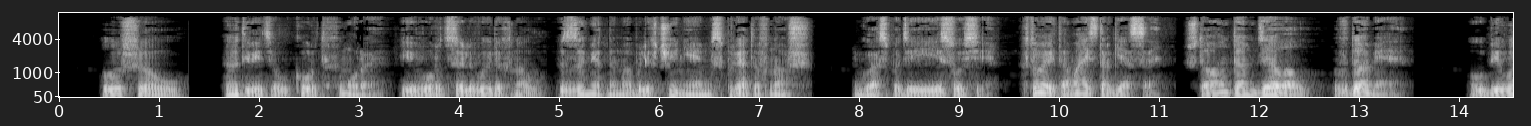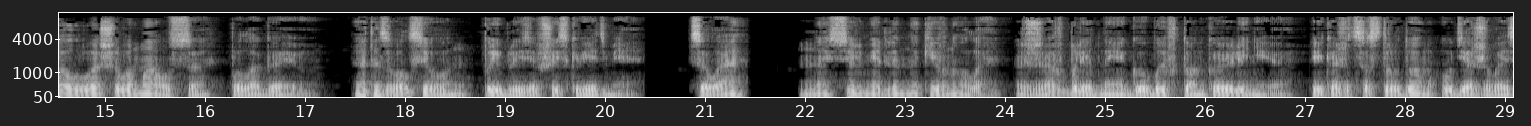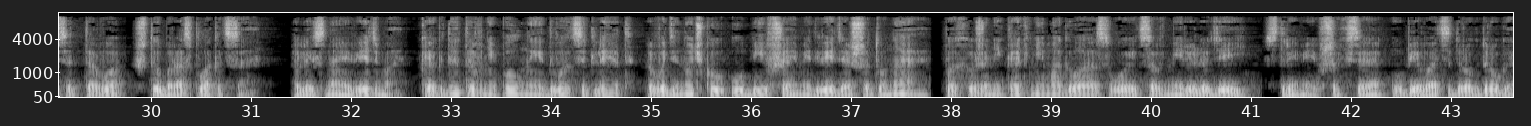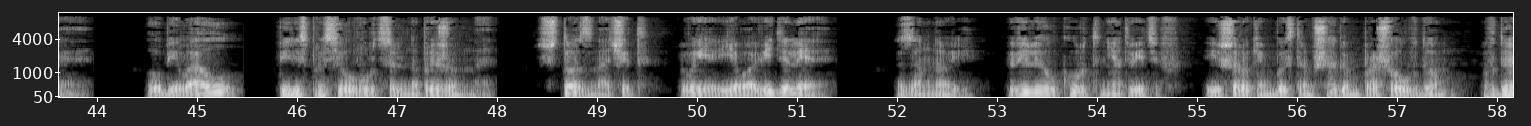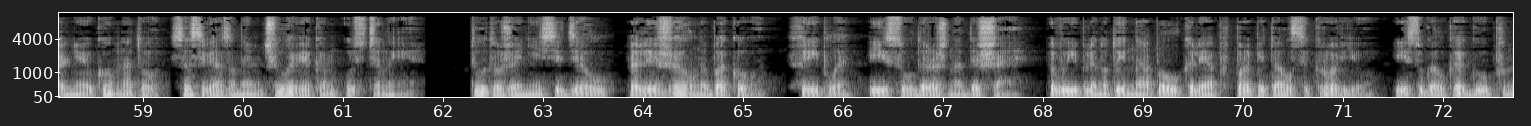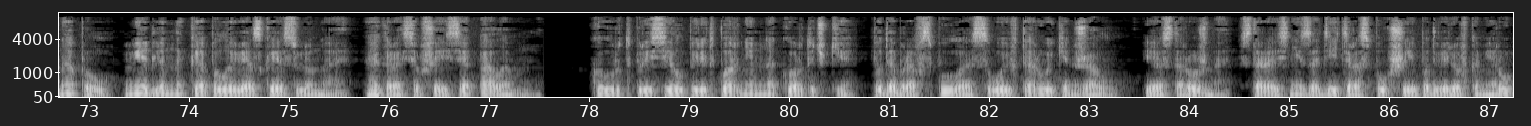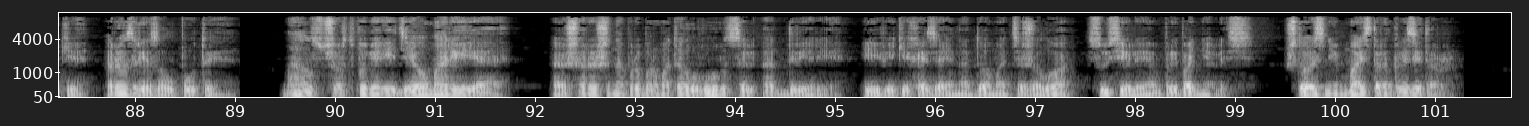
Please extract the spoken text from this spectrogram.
«Ушел», — ответил Курт хмуро, и Вурцель выдохнул, с заметным облегчением спрятав нож. «Господи Иисусе! Кто это майстер Гесса? Что он там делал? В доме?» «Убивал вашего Мауса, полагаю», — отозвался он, приблизившись к ведьме. «Цела?» Нессель медленно кивнула, сжав бледные губы в тонкую линию и, кажется, с трудом удерживаясь от того, чтобы расплакаться. Лесная ведьма, когда-то в неполные двадцать лет, в одиночку убившая медведя-шатуна, похоже, никак не могла освоиться в мире людей, стремившихся убивать друг друга. «Убивал?» – переспросил Вурцель напряженно. «Что значит? Вы его видели?» «За мной», – велел Курт, не ответив, и широким быстрым шагом прошел в дом, в дальнюю комнату со связанным человеком у стены. Тут уже не сидел, а лежал на боку, хрипло и судорожно дыша. Выплюнутый на пол кляп пропитался кровью, и с уголка губ на пол медленно капала вязкая слюна, окрасившаяся алым. Курт присел перед парнем на корточки, подобрав с пола свой второй кинжал, и осторожно, стараясь не задеть распухшие под веревками руки, разрезал путы. «Маус, черт побери, Део Мария!» Ошарашенно пробормотал Вурцель от двери, и веки хозяина дома тяжело, с усилием приподнялись. «Что с ним, майстер-инквизитор?»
